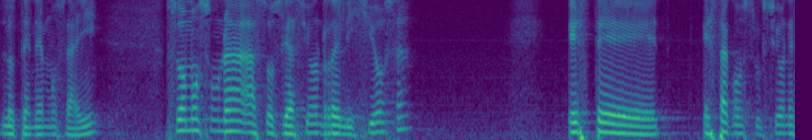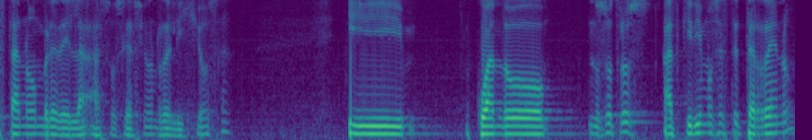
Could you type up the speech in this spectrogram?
Lo tenemos ahí. Somos una asociación religiosa. Este, esta construcción está a nombre de la asociación religiosa. Y cuando nosotros adquirimos este terreno,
